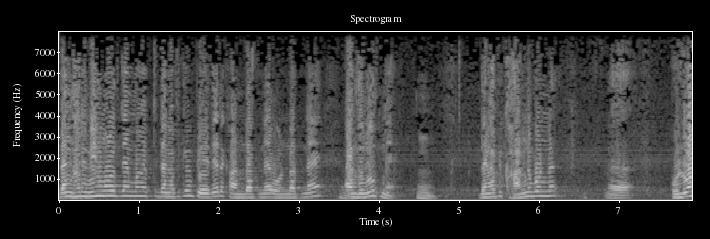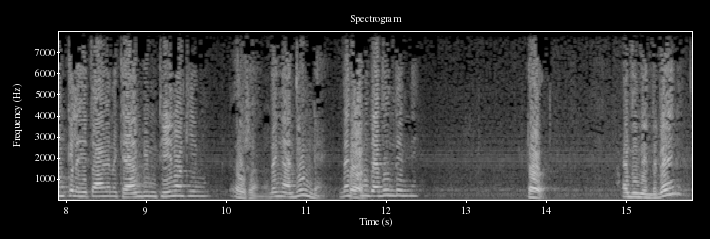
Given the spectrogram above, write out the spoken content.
දැන් හරි මෙහෙම වුණොත් දැන් මහත්තයා දැන් අපි කියමු පේතේට කණ්ඩත් නැහැ වොන්නත් නැහැ අඳුනුත් නැහැ. දැන් අපි කන්න බොන්න පුළුවන් කියලා හිතාගෙන කැම්බිම් තියනවා කියමු. ඔව් සන්න. දැන් ඇඳුන්නේ නැහැ. දැන්. කොහොමද ඇඳුම් දෙන්නේ? ඔව්. ඇඳුම් දෙන්න බෑනේ.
